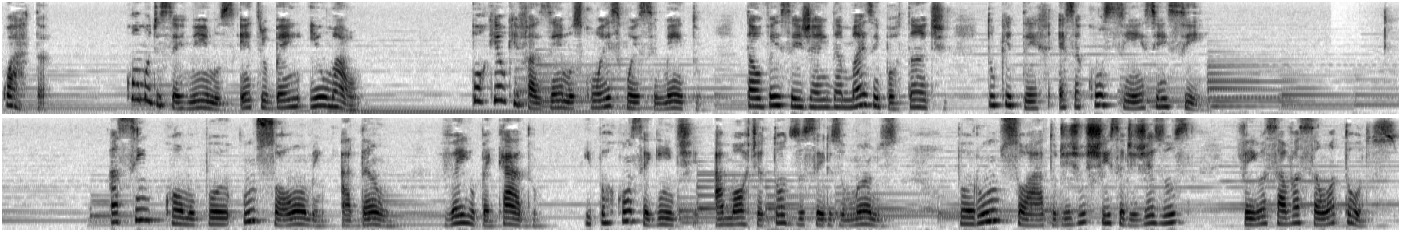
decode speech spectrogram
Quarta, como discernimos entre o bem e o mal? Porque o que fazemos com esse conhecimento talvez seja ainda mais importante do que ter essa consciência em si. Assim como por um só homem, Adão, veio o pecado, e por conseguinte a morte a todos os seres humanos, por um só ato de justiça de Jesus, veio a salvação a todos.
